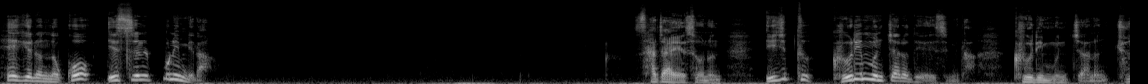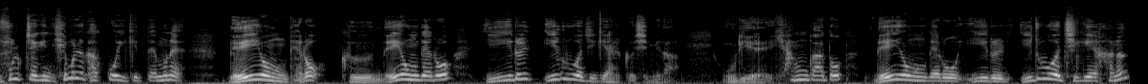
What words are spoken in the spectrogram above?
해결해 놓고 있을 뿐입니다. 사자에서는 이집트 그림 문자로 되어 있습니다. 그림 문자는 주술적인 힘을 갖고 있기 때문에 내용대로 그 내용대로 일을 이루어지게 할 것입니다. 우리의 향가도 내용대로 일을 이루어지게 하는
